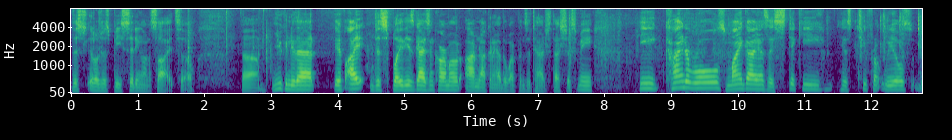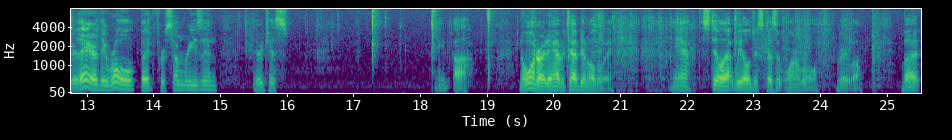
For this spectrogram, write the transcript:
this it'll just be sitting on a side. So um, you can do that. If I display these guys in car mode, I'm not going to have the weapons attached. That's just me. He kind of rolls. My guy has a sticky, his two front wheels, they're there, they roll, but for some reason, they're just, maybe, ah, no wonder I didn't have it tabbed in all the way. Yeah, still that wheel just doesn't want to roll very well. But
